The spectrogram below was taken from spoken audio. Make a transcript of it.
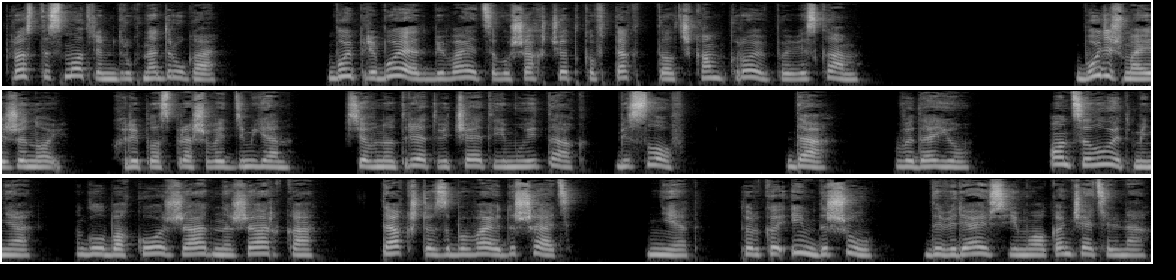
просто смотрим друг на друга. Бой прибоя отбивается в ушах четко в такт толчкам крови по вискам. «Будешь моей женой?» — хрипло спрашивает Демьян. Все внутри отвечает ему и так, без слов. «Да», — выдаю. Он целует меня, глубоко, жадно, жарко, так, что забываю дышать. Нет, только им дышу, доверяюсь ему окончательно.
